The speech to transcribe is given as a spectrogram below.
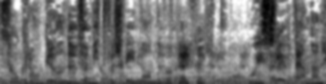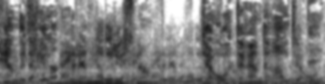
Så grogrunden för mitt försvinnande var perfekt. Och i slutändan hände det hela när jag lämnade Ryssland. Jag återvände aldrig dit.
